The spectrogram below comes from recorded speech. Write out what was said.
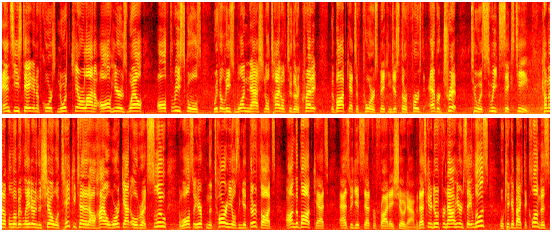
NC State, and of course, North Carolina all here as well all three schools with at least one national title to their credit. The Bobcats, of course, making just their first ever trip to a Sweet 16. Coming up a little bit later in the show, we'll take you to that Ohio workout over at SLU, and we'll also hear from the Tar Heels and get their thoughts on the Bobcats as we get set for Friday's showdown. But that's going to do it for now here in St. Louis. We'll kick it back to Columbus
